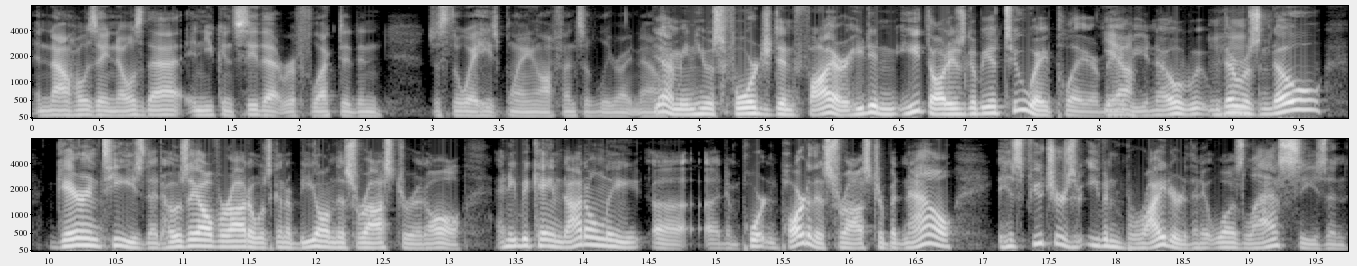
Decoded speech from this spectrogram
And now Jose knows that, and you can see that reflected in just the way he's playing offensively right now. Yeah, I mean, he was forged in fire. He didn't. He thought he was going to be a two way player. Maybe Yeah. you know, W there was no guarantees that Jose Alvarado was going to be on this roster at all, and he became not only uh, an important part of this roster, but now his future's even brighter than it was last season.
